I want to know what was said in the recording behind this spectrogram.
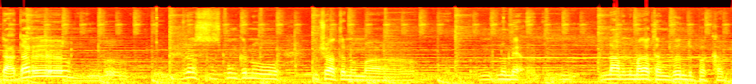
Da, dar e, vreau să spun că nu, niciodată nu m-a, nu mi-a, n-am, nu m-a dat în vânt după, ca-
